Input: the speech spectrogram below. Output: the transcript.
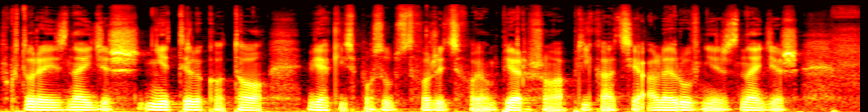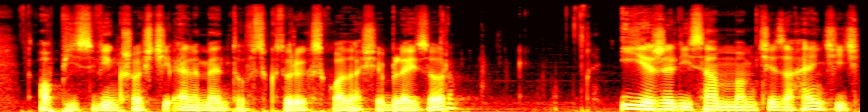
w której znajdziesz nie tylko to, w jaki sposób stworzyć swoją pierwszą aplikację, ale również znajdziesz opis większości elementów, z których składa się Blazor. I jeżeli sam mam Cię zachęcić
